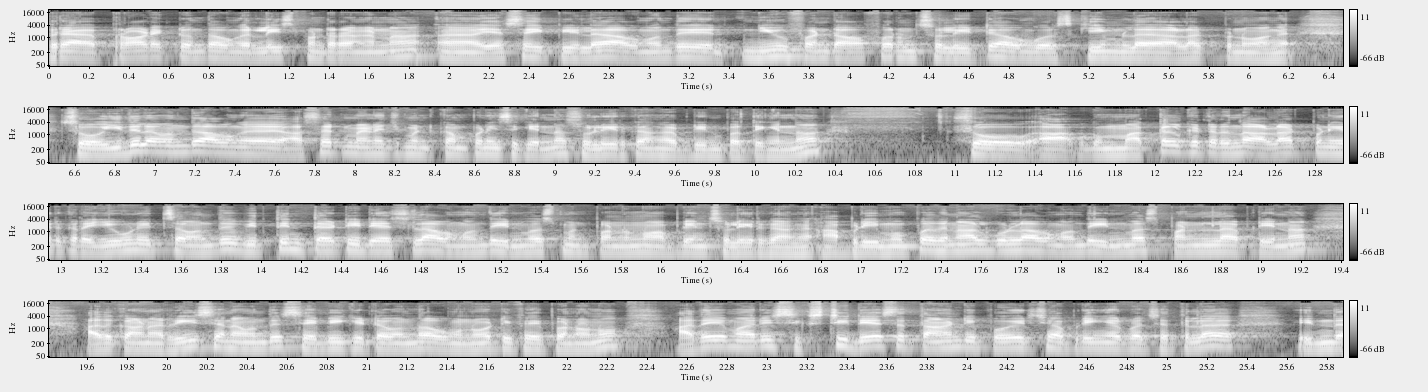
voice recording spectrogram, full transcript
ப்ராடக்ட் வந்து அவங்க ரிலீஸ் பண்ணுறாங்கன்னா எஸ்ஐபியில் அவங்க வந்து நியூ ஃபண்ட் ஆஃபர்னு சொல்லிட்டு அவங்க ஒரு ஸ்கீமில் அலர்ட் பண்ணுவாங்க. ஸோ இதில் வந்து அவங்க அசட் மேனேஜ்மெண்ட் கம்பெனிஸுக்கு என்ன சொல்லியிருக்காங்க அப்படின்னு பார்த்தீங்கன்னா ஸோ மக்கள்கிட்ட இருந்து அலாட் பண்ணியிருக்கிற யூனிட்ஸை வந்து வித்தின் தேர்ட்டி டேஸில் அவங்க வந்து இன்வெஸ்ட்மெண்ட் பண்ணணும் அப்படின்னு சொல்லியிருக்காங்க. அப்படி முப்பது நாளுக்குள்ளே அவங்க வந்து இன்வெஸ்ட் பண்ணல அப்படின்னா அதுக்கான ரீசனை வந்து செபி கிட்ட வந்து அவங்க நோட்டிஃபை பண்ணணும். அதே மாதிரி சிக்ஸ்டி டேஸை தாண்டி போயிடுச்சு அப்படிங்கிற பட்சத்தில் இந்த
